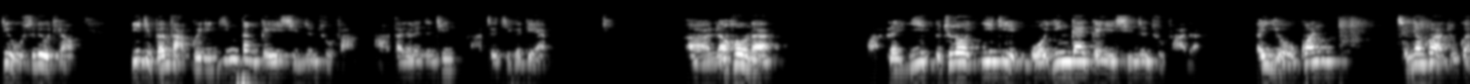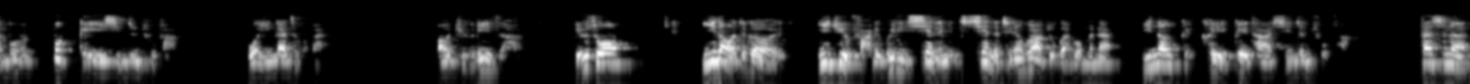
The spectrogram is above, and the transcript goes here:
第五十六条，依据本法规定，应当给予行政处罚啊，大家认真听啊，这几个点啊，然后呢啊，那依就说依据我应该给予行政处罚的，而有关城乡规划主管部门不给予行政处罚，我应该怎么办？好，举个例子哈，比如说依照这个。依据法律规定，县人民县的城乡规划主管部门呢，应当给可以给他行政处罚。但是呢，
